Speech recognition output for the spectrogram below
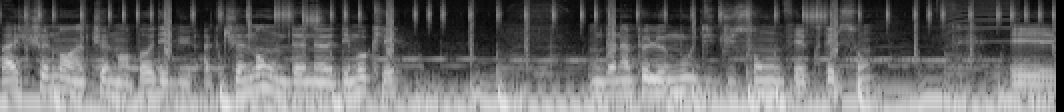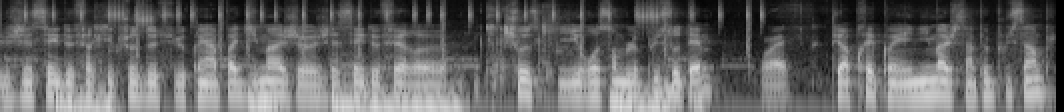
actuellement, actuellement, pas au début, actuellement on me donne euh, des mots-clés. On me donne un peu le mood du son, on fait écouter le son. Et j'essaye de faire quelque chose dessus. Quand il n'y a pas d'image, euh, j'essaye de faire quelque chose qui ressemble le plus au thème. Ouais. Puis après, quand il y a une image, c'est un peu plus simple.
